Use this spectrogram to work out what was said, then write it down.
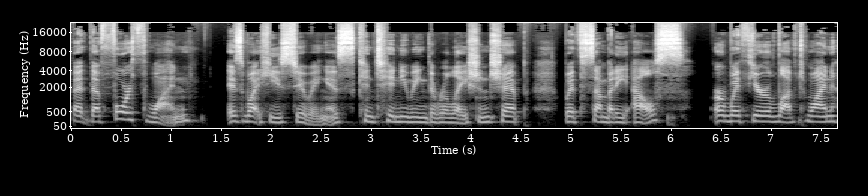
But the fourth one is what he's doing is continuing the relationship with somebody else or with your loved one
